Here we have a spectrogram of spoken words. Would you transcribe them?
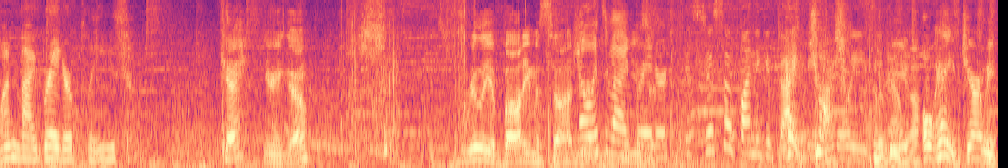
One vibrator, please. Okay, here you go. It's really a body massager. No, it's a You it- vibrator. It's just so fun to give back Hey, to the Josh. employees. Gonna you be. know? Uh, oh, hey, Jeremy.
